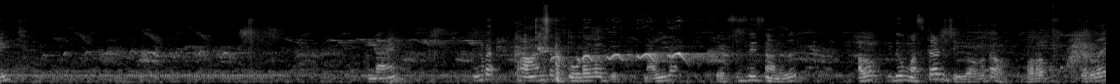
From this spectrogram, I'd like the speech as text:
eight nine നിങ്ങളുടെ കാലിന്റെ തുടകൾക്ക് നല്ല എക്സസൈസാണിത് അപ്പം ഇത് മസ്റ്റായിട്ട് ചെയ്യുക കേട്ടോ. കുറ വെറുതെ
